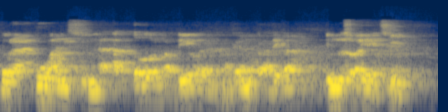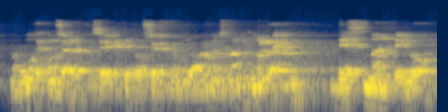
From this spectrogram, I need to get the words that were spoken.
lograr coalicionar a todos los partidos de la alternativa democrática en una sola dirección. No podemos desconocer ese, este proceso que hemos llevado los cómo el régimen desmanteló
